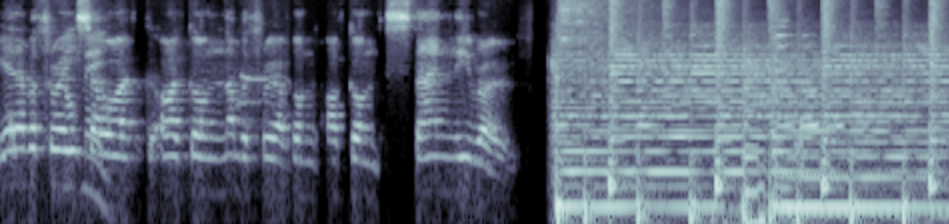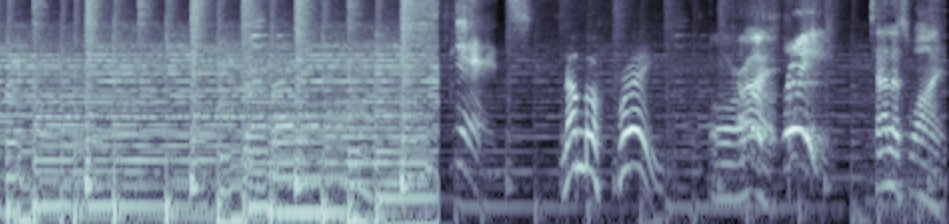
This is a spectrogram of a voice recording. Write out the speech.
Yeah, number three. Not. So I've I've gone number three. I've gone I've gone Stanley Road. Shit! Number three. All right. Number three. Tell us why.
